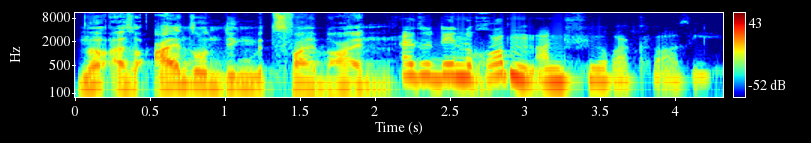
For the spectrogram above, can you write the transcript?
Ne? Also ein so ein Ding mit zwei Beinen. Also den Robbenanführer quasi.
